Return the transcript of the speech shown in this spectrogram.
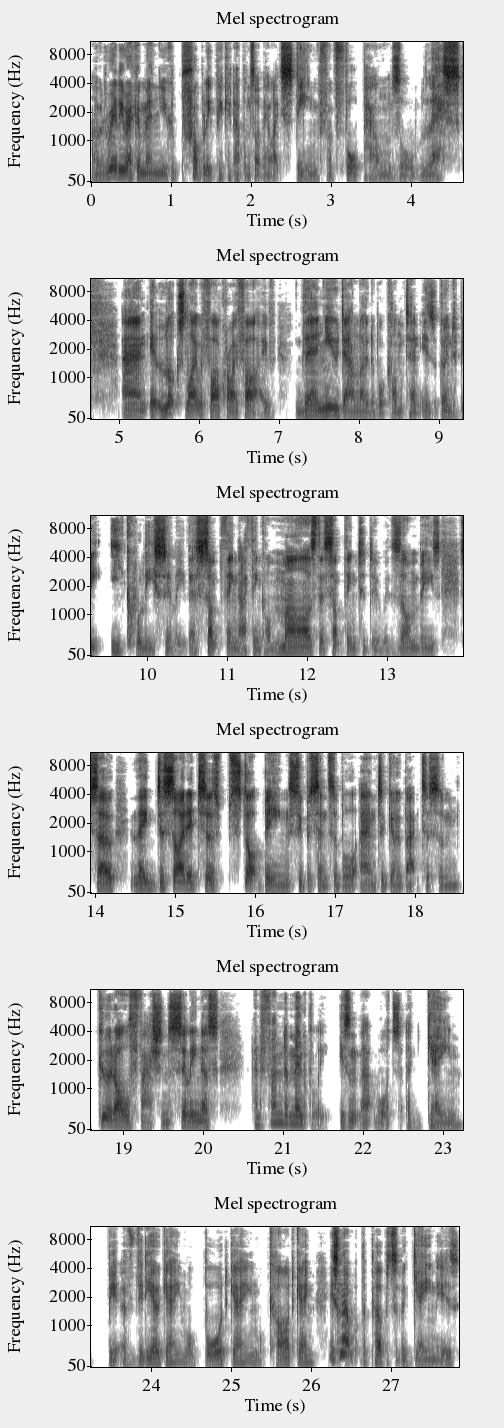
I would really recommend you could probably pick it up on something like Steam for £4 or less. And it looks like with Far Cry 5, their new downloadable content is going to be equally silly. There's something, I think, on Mars, there's something to do with zombies. So they decided to stop being super sensible and to go back to some good old fashioned silliness. And fundamentally, isn't that what a game be it a video game or board game or card game. Isn't that what the purpose of a game is?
